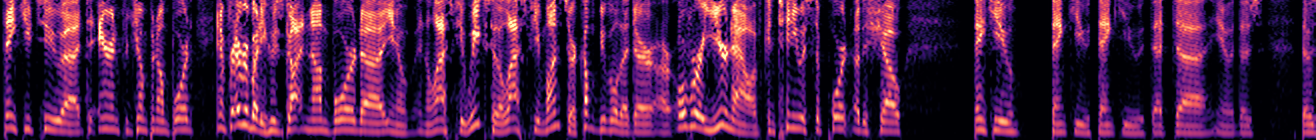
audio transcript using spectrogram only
thank you to uh, to Aaron for jumping on board and for everybody who's gotten on board. Uh, you know, in the last few weeks or the last few months, there are a couple people that are, are over a year now of continuous support of the show. Thank you, thank you, thank you. That uh, you know those those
